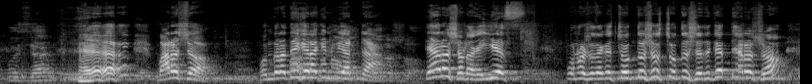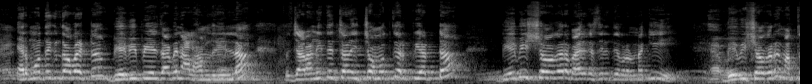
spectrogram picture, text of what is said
হয় বারোশো। বন্ধুরা দেখে রাখেন পেয়ারটা তেরোশো টাকা ইয়েস পনেরোশো থেকে চোদ্দোশো চোদ্দোশো থেকে তেরোশো। এর মধ্যে কিন্তু আবার একটা বেবি পেয়ে যাবেন আলহামদুলিল্লাহ। তো যারা নিতে চান এই চমৎকার পেয়ারটা বেবি সহকারে বাইরের কাছে নিতে পারবেন নাকি? হ্যাঁ বেবি সহকারে মাত্র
